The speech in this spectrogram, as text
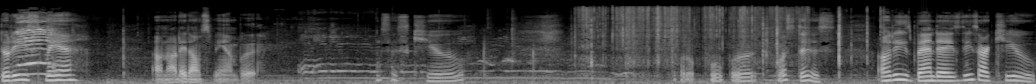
Do these spin? Oh, no, they don't spin, but... This is cute. Little poop book. What's this? Oh, these band-aids. These are cute.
